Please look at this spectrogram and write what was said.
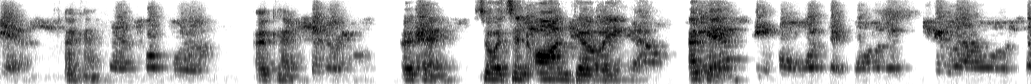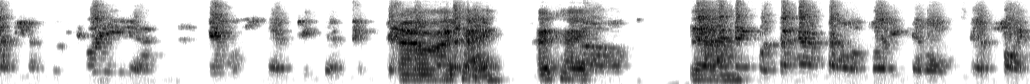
Yes, Okay, that's what we're okay, considering. okay. So it's an ongoing, Yeah. okay. We asked people what they wanted, two hour sections or three, and it was fifty fifty. Oh, okay, okay, Um, yeah, I think with the half hour break, it'll, it's like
